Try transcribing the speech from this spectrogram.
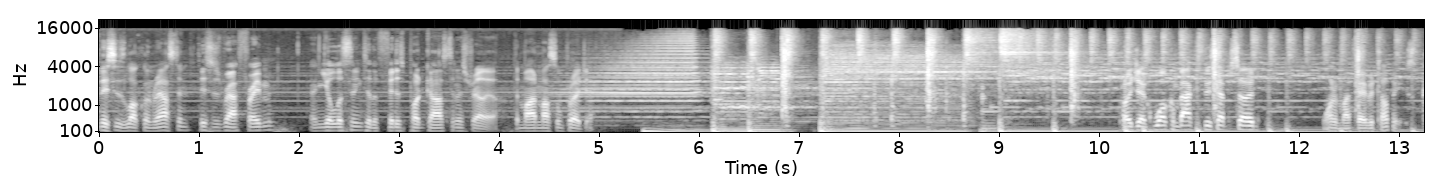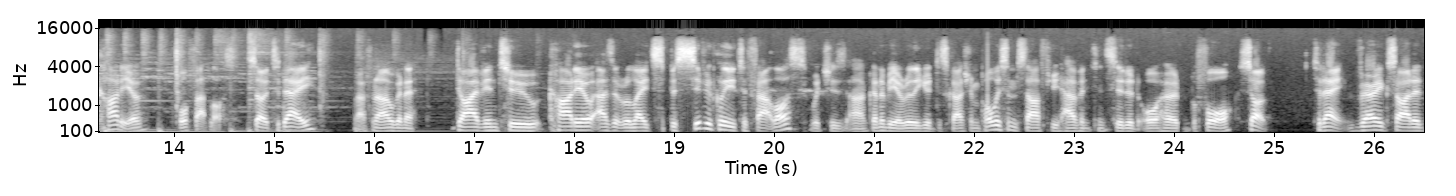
This is Lachlan Ralston, This is Ralph Freeman, and you're listening to the fittest podcast in Australia. the Mind Muscle Project. Project, welcome back to this episode. One of my favorite topics cardio for fat loss. So, today, Ralph and I are going to dive into cardio as it relates specifically to fat loss, which is uh, going to be a really good discussion. Probably some stuff you haven't considered or heard before. So, today, very excited,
